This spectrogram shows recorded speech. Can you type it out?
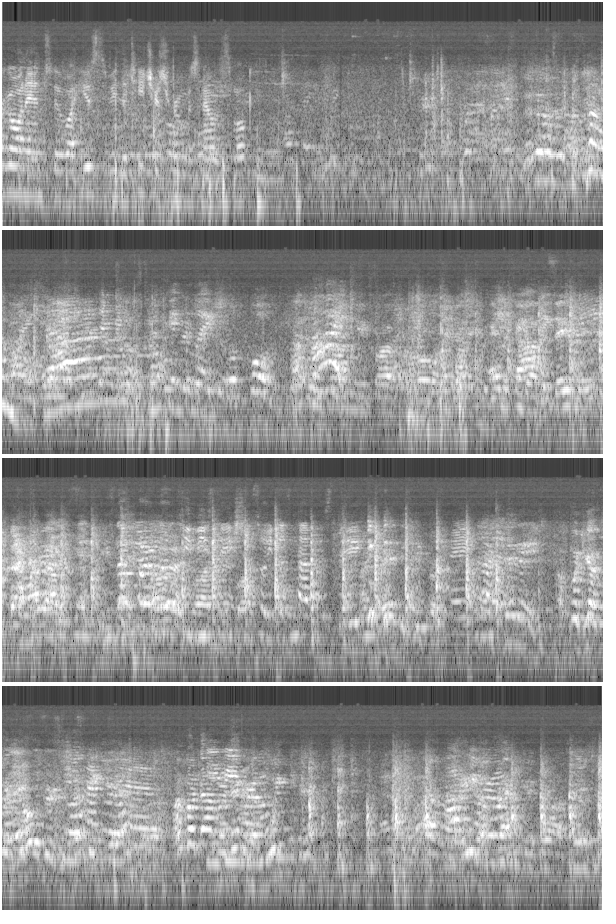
We're going into what used to be the teacher's room is now the smoking room. Oh my God. Smoking place. Hi. He's not going to the TV station, so he doesn't have to stay. I put you on my shoulders. I'm going down for dinner in a week. I eat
